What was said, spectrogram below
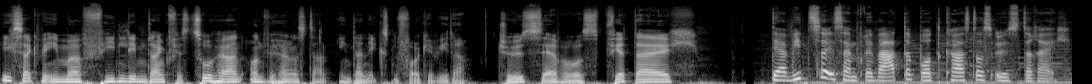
Ich sage wie immer vielen lieben Dank fürs Zuhören und wir hören uns dann in der nächsten Folge wieder. Tschüss, Servus, pfiat euch. Der Witzer ist ein privater Podcast aus Österreich.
